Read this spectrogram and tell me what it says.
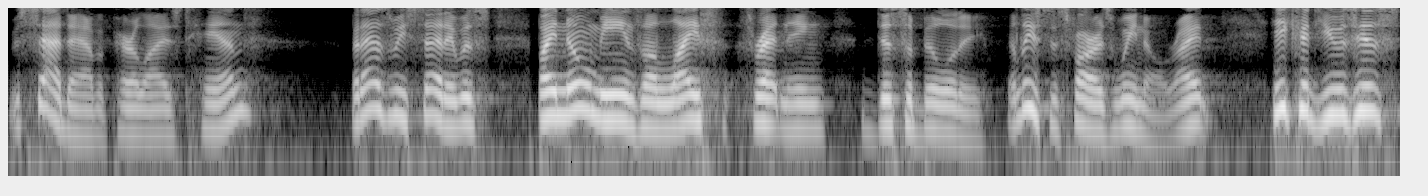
It was sad to have a paralyzed hand, but as we said, it was by no means a life threatening disability, at least as far as we know, right? He could use his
